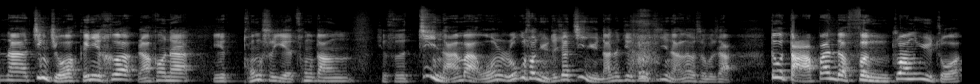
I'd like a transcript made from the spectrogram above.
那敬酒给你喝，然后呢，也同时也充当就是妓男吧。我们如果说女的叫妓女，男的就叫妓男了，是不是啊？都打扮的粉妆玉琢，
